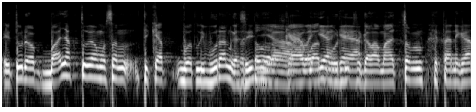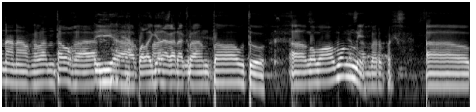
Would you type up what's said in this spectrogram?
itu udah banyak tuh yang mesen tiket buat liburan gak sih? Betul. Iya, kayak buat mudik kayak- segala macem. Kita nih kan anak rantau kan. Iya, apalagi anak-anak rantau tuh. Eh, ngomong-ngomong Nggak nih, sabar, em,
